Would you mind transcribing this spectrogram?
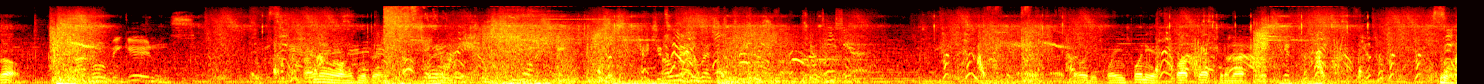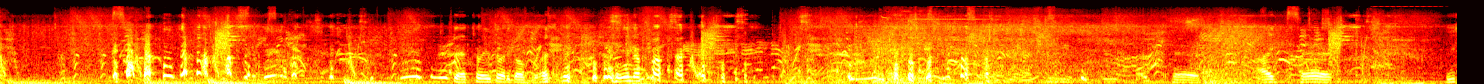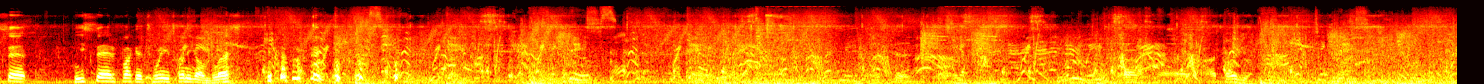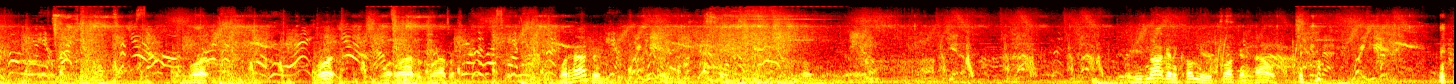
No. Battle begins. I know, look at that. I told you, 2020 is fucked up to the max. Said 2020 go bless me. in the front. Can't. I can't. He said, he said fucking 2020 gonna bless. I told you. What? What? What, what happened? What happened? What happened? Oh. He's not gonna come to your fucking house.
